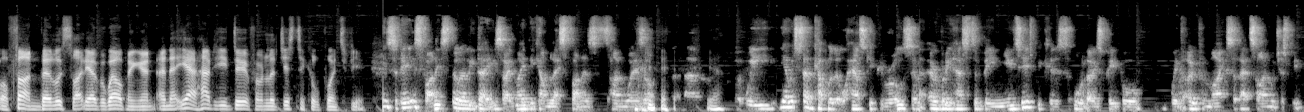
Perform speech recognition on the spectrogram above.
well fun, but it looks slightly overwhelming. And, and uh, yeah, how do you do it from a logistical point of view? It's, it is fun. It's still early days, so it may become less fun as time wears on. but, um, yeah. We yeah we just have a couple of little housekeeping rules. So everybody has to be muted because all those people with open mics at that time would just be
